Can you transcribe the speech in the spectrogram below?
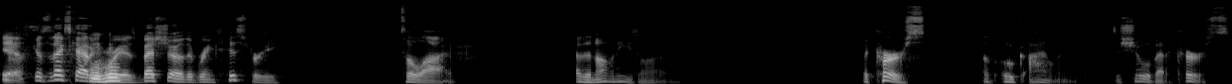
Yes. because the next category mm-hmm. is best show that brings history to life, and the nominees are The Curse of Oak Island. It's a show about a curse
